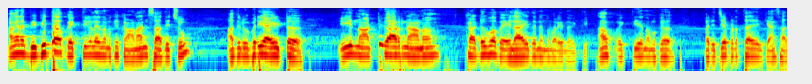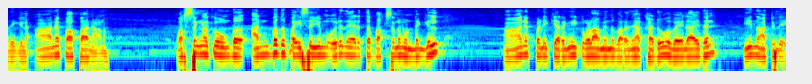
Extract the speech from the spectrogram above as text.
അങ്ങനെ വിവിധ വ്യക്തികളെ നമുക്ക് കാണാൻ സാധിച്ചു. അതിലുപരിയായിട്ട് ഈ നാട്ടുകാരനാണ് കടുവ വേലായുധൻ എന്ന് പറയുന്ന വ്യക്തി. ആ വ്യക്തിയെ നമുക്ക് പരിചയപ്പെടുത്താതിരിക്കാൻ സാധിക്കില്ല. ആനപ്പാപ്പാനാണ്. വർഷങ്ങൾക്ക് മുമ്പ് അൻപത് പൈസയും ഒരു നേരത്തെ ഭക്ഷണമുണ്ടെങ്കിൽ ആനപ്പണിക്ക് ഇറങ്ങിക്കോളാം എന്ന് പറഞ്ഞ കടുവ വേലായുധൻ ഈ നാട്ടിലെ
